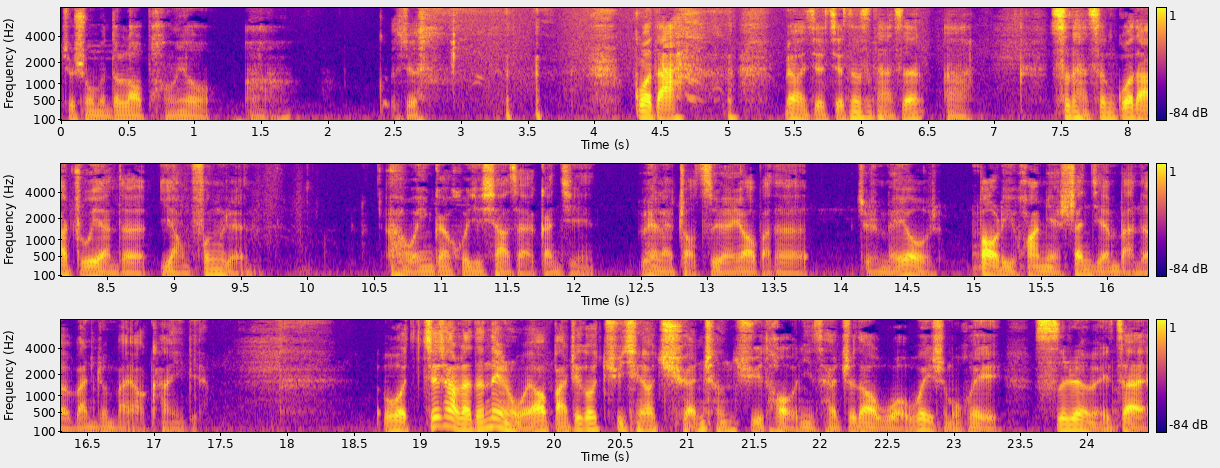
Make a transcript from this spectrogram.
就是我们的老朋友啊，就 郭达，没有杰杰森斯坦森啊，斯坦森郭达主演的《养蜂人》啊，我应该回去下载，赶紧未来找资源要把它。就是没有暴力画面删减版的完整版要看一遍。我接下来的内容，我要把这个剧情要全程剧透，你才知道我为什么会私认为在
